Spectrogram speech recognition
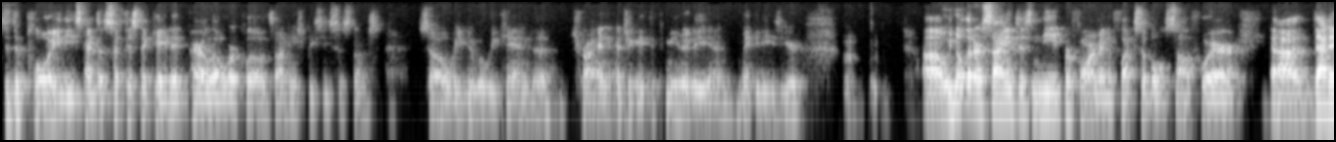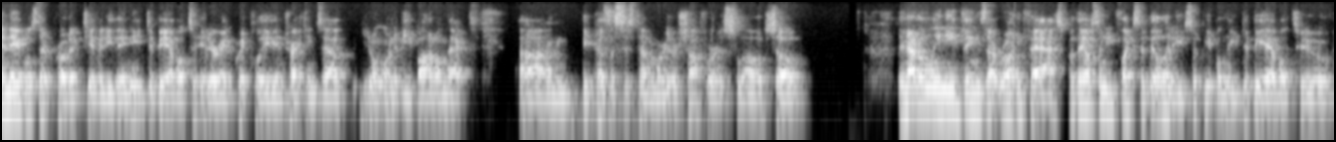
to deploy these kinds of sophisticated parallel workloads on HPC systems. So we do what we can to try and educate the community and make it easier. Uh, we know that our scientists need performant and flexible software uh, that enables their productivity. They need to be able to iterate quickly and try things out. You don't want to be bottlenecked um, because the system or their software is slow. So they not only need things that run fast, but they also need flexibility. So people need to be able to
